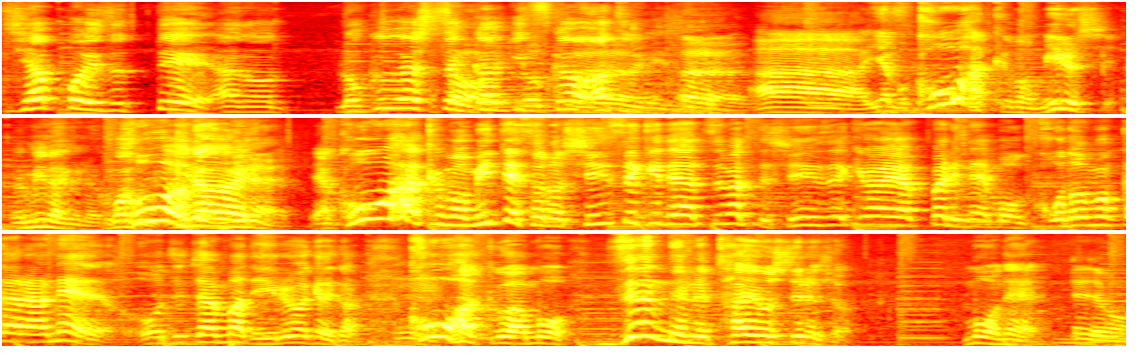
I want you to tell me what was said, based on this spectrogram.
100歩譲ってあの録画したガキ使う後で見るああいやもう紅白も見るし。見ない見ない。紅白いらない。見ない。いや紅白も見てその親戚で集まって親戚はやっぱりねもう子供からねおじちゃんまでいるわけだから、紅白はもう全年齢対応してるでしょ。もうね。えでも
